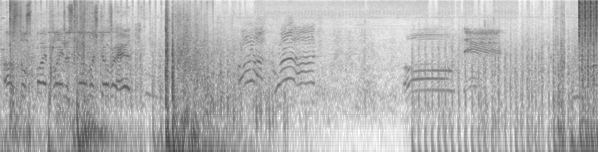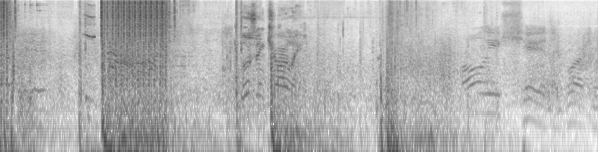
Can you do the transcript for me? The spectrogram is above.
Hostile spy plane established overhead. Oh, what? Oh, damn. Losing Charlie. Holy shit, I broke me.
